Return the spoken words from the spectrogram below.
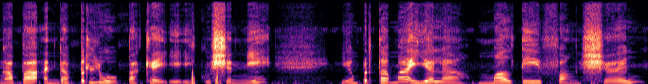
Mengapa anda perlu pakai EE cushion ni? Yang pertama ialah multifunction.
